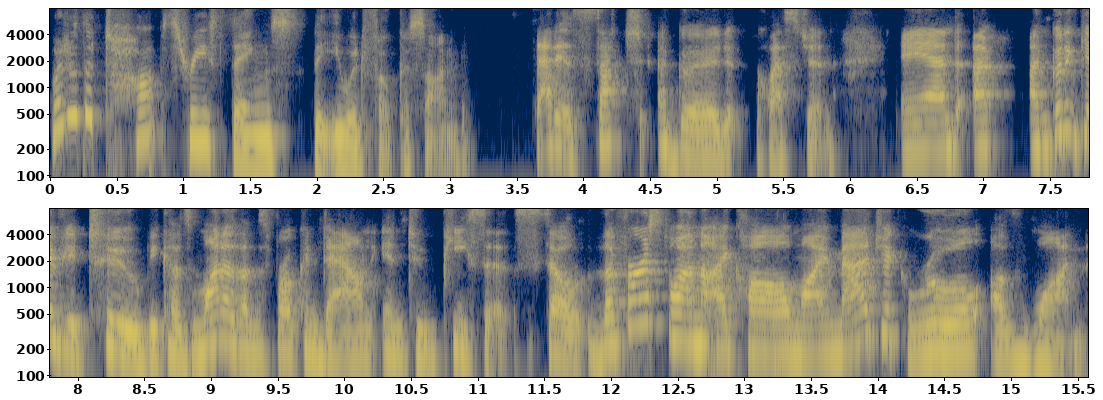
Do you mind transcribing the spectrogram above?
what are the top three things that you would focus on? That is such a good question and I, I'm going to give you two because one of them is broken down into pieces. So the first one I call my magic rule of one.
